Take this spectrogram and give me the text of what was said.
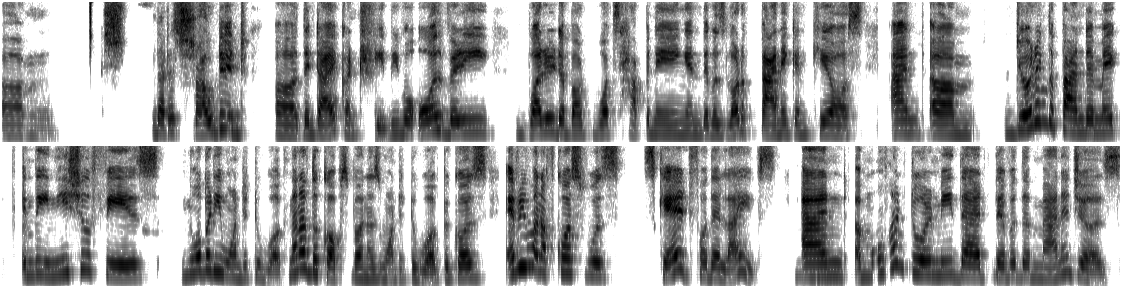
um sh that had shrouded uh, the entire country. We were all very worried about what's happening, and there was a lot of panic and chaos. And um, during the pandemic, in the initial phase, nobody wanted to work. None of the corpse burners wanted to work because everyone, of course, was scared for their lives. And uh, Mohan told me that there were the managers.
